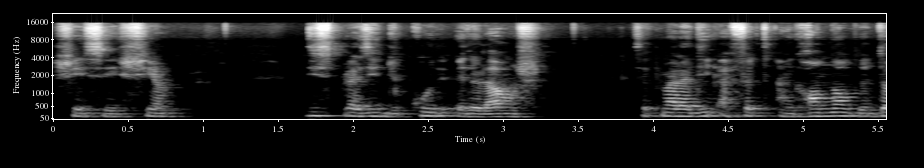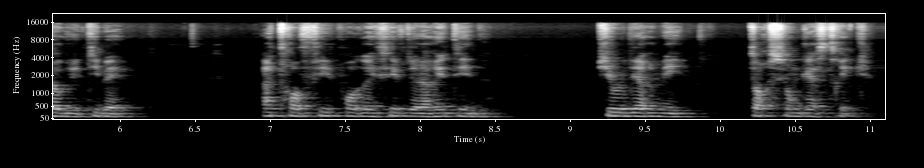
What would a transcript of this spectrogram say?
chez ces chiens. Dysplasie du coude et de la hanche. Cette maladie affecte un grand nombre de dogs du Tibet. Atrophie progressive de la rétine. Pyodermie, torsion gastrique.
